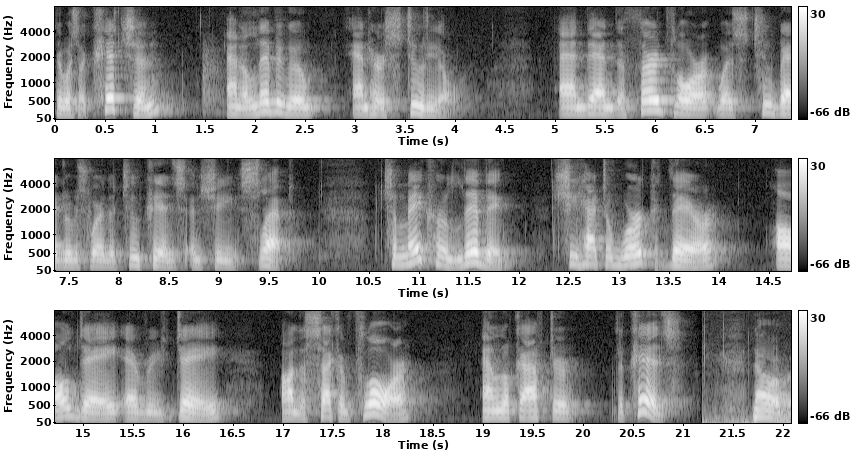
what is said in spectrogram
There was a kitchen and a living room and her studio. And then the third floor was two bedrooms where the two kids and she slept. To make her living, she had to work there all day, every day, on the second floor, and look after the kids. Now,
